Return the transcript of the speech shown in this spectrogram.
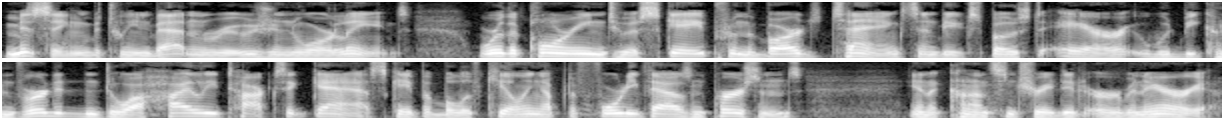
missing between Baton Rouge and New Orleans. Were the chlorine to escape from the barge tanks and be exposed to air, it would be converted into a highly toxic gas capable of killing up to 40,000 persons in a concentrated urban area.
